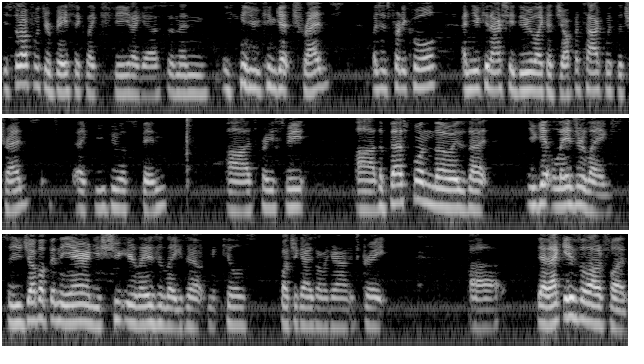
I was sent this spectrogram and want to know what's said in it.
you start off with your basic like feet, I guess, and then you can get treads, which is pretty cool. And you can actually do like a jump attack with the treads. It's, like you do a spin. Uh, it's pretty sweet. Uh, the best one though is that you get laser legs. So you jump up in the air and you shoot your laser legs out, and it kills a bunch of guys on the ground. It's great. Uh, yeah, that game's a lot of fun.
